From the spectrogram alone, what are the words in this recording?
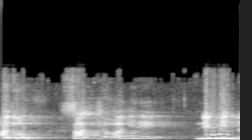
ಅದು ಸಾಧ್ಯವಾಗಿದೆ ನಿಮ್ಮಿಂದ.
